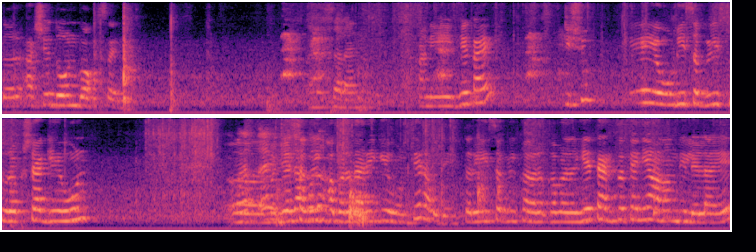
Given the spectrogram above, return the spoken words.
तर असे दोन बॉक्स आहेत. आणि हे काय? टिश्यू हे एवढी सगळी सुरक्षा घेऊन अं, म्हणजे सगळी खबरदारी घेऊन ते राहू दे. तर ही सगळी खबर खबरदारी हे त्यांचं त्यांनी आणून दिलेलं आहे.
